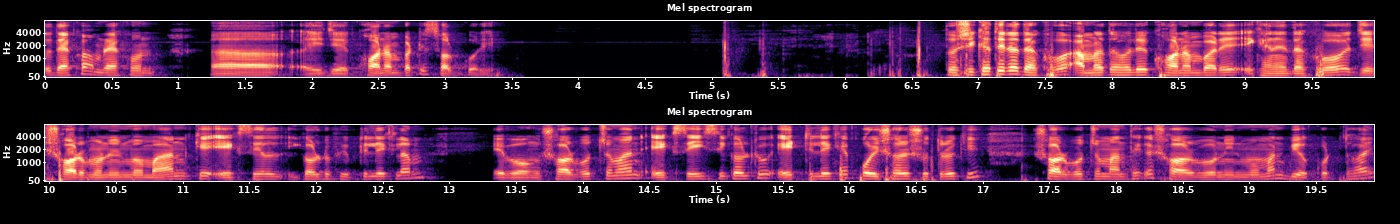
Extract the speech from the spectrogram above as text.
তো দেখো আমরা এখন এই যে খ নাম্বারটি সলভ করি। তো শিক্ষার্থীরা দেখো, আমরা তাহলে খ নাম্বারে এখানে দেখো যে সর্বনিম্ন মানকে এক্সেল ইকুয়াল টু ফিফটি লিখলাম এবং সর্বোচ্চ মান x h equal to eighty লিখে পরিসরের সূত্র কি? সর্বোচ্চ মান থেকে সর্বনিম্ন মান বিয়োগ করতে হয়।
